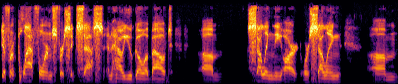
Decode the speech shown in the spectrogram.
different platforms for success and how you go about um, selling the art or selling um,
